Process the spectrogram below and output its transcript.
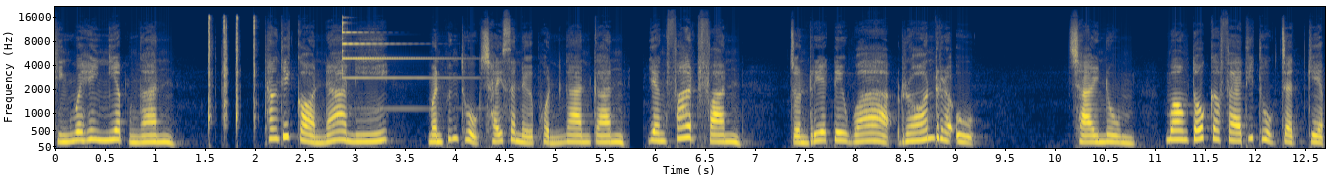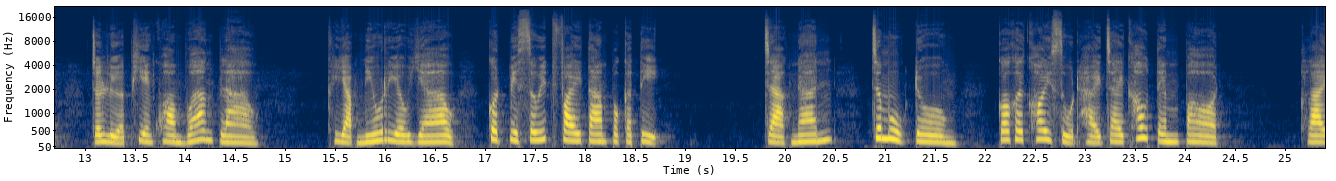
ทิ้งไว้ให้เงียบงัน ทั้งที่ก่อนหน้านี้ มันเพิ่งถูกใช้เสนอผลงานกันอย่างฟาดฟัน จนเรียกได้ว่าร้อนระอุ ชายหนุ่มมองโต๊ะกาแฟที่ถูกจัดเก็บ จนเหลือเพียงความว่างเปล่า ขยับนิ้วเรียวยาว กดปิดสวิตช์ไฟตามปกติ จากนั้น จมูกโด่งก็ค่อยๆ สูดหายใจเข้าเต็มปอด คลาย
